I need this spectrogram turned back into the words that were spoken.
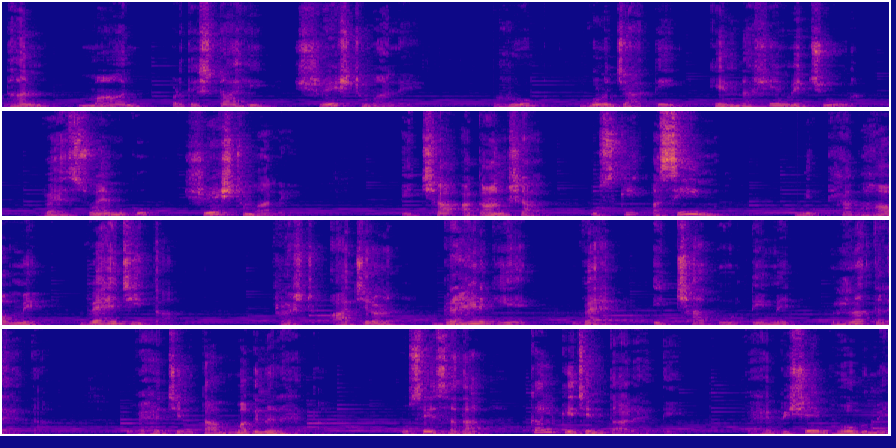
धन, मान, प्रतिष्ठा ही श्रेष्ठ माने। रूप गुण जाति के नशे में चूर, वह स्वयं को श्रेष्ठ माने। इच्छा आकांक्षा उसकी असीम, मिथ्या भाव में वह जीता। भ्रष्ट आचरण ग्रहण किए, वह इच्छा पूर्ति में रत रहता। वह चिंता मग्न रहता, उसे सदा कल की चिंता रहती। वह विषय भोग में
